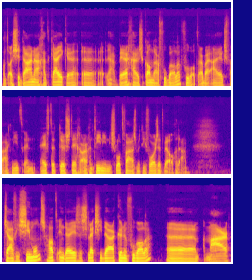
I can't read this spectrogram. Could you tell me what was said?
Want als je daarna gaat kijken, uh, Berghuis kan daar voetballen. Voetbalt daar bij Ajax vaak niet. En heeft het dus tegen Argentinië in die slotfase met die voorzet wel gedaan. Xavi Simons had in deze selectie daar kunnen voetballen. Uh, maar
